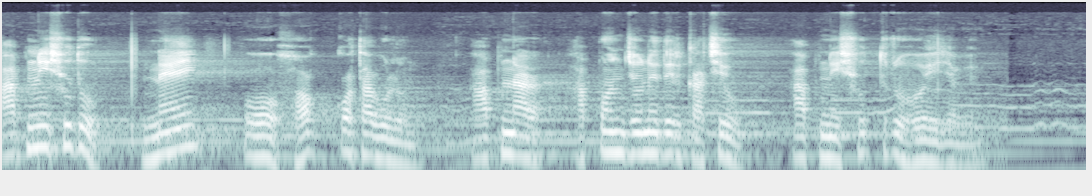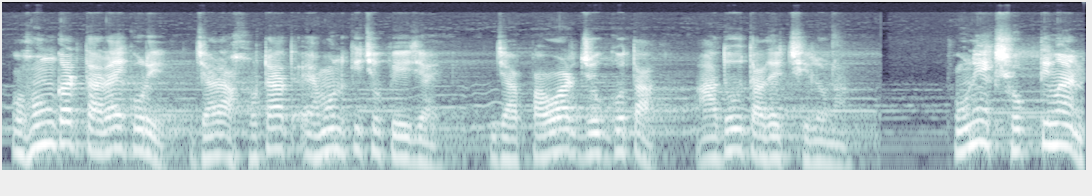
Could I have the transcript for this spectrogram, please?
আপনি শুধু ন্যায় ও হক কথা বলুন। আপনার আপনজনেদের কাছেও আপনি শত্রু হয়ে যাবেন। অহংকার তারাই করে যারা হঠাৎ এমন কিছু পেয়ে যায়, যা পাওয়ার যোগ্যতা আদৌ তাদের ছিল না। অনেক শক্তিমান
